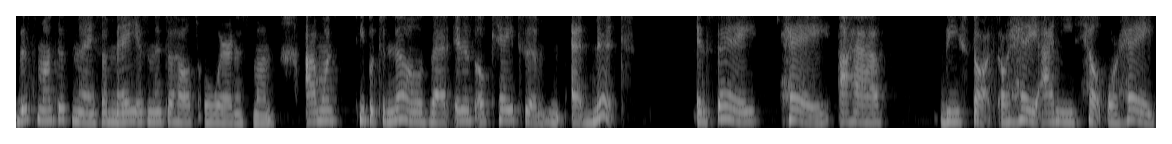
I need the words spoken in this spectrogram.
this month is May, so May is Mental Health Awareness Month. I want people to know that it is okay to admit and say, "Hey, I have these thoughts," or "Hey, I need help," or "Hey,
